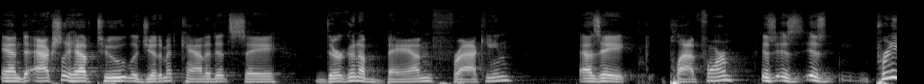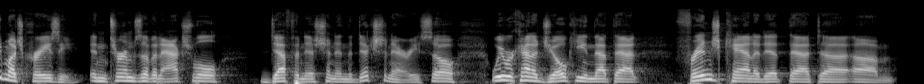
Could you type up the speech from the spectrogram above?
And to actually have two legitimate candidates say they're going to ban fracking as a platform is, is, is pretty much crazy in terms of an actual definition in the dictionary. So we were kind of joking that that fringe candidate that uh, um,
